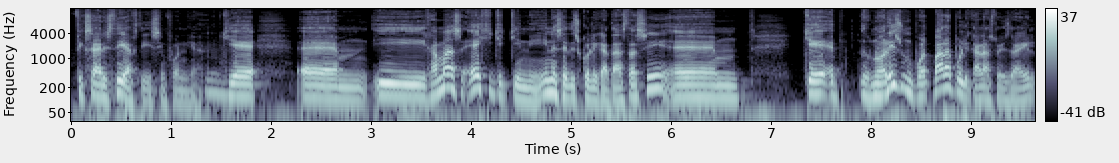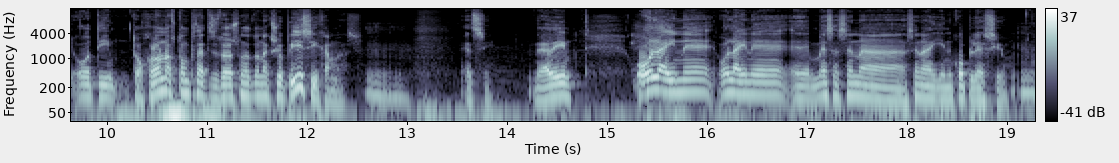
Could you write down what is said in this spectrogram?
φιξαριστεί αυτή η συμφωνία. Και ε, η Χαμάς έχει και εκείνη, είναι σε δύσκολη κατάσταση ε, και γνωρίζουν πάρα πολύ καλά στο Ισραήλ ότι το χρόνο αυτό που θα της δώσουν θα τον αξιοποιήσει η Χαμάς. Έτσι. Δηλαδή όλα είναι, όλα είναι ε, μέσα σε ένα, σε ένα γενικό πλαίσιο. Ναι.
